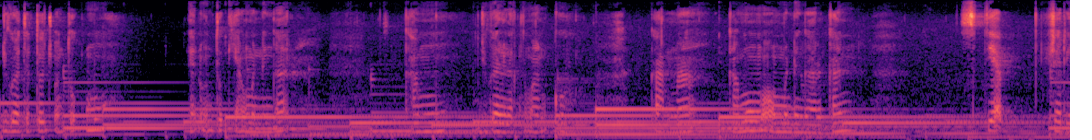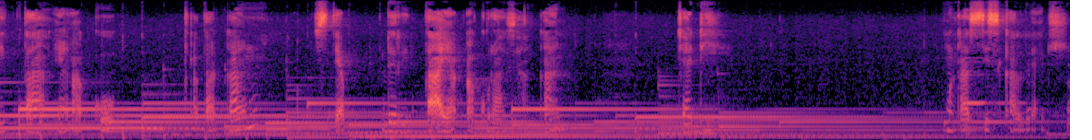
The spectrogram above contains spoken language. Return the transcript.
juga tertuju untukmu dan untuk yang mendengar. Kamu juga adalah temanku karena kamu mau mendengarkan setiap cerita yang aku katakan, setiap derita yang aku rasakan. Jadi, makasih sekali lagi.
